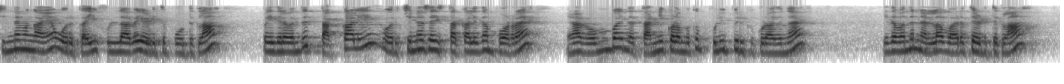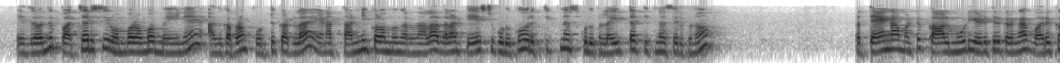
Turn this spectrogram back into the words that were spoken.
சின்ன வெங்காயம் ஒரு கை ஃபுல்லாகவே எடுத்து போட்டுக்கலாம். இப்போ இதில் வந்து தக்காளி ஒரு சின்ன சைஸ் தக்காளி தான் போடுறேன். ஏன்னா ரொம்ப இந்த தண்ணி குழம்புக்கு புளிப்பு இருக்கக்கூடாதுங்க இதை வந்து நல்லா வறுத்து எடுத்துக்கலாம். இதில் வந்து பச்சரிசி ரொம்ப ரொம்ப மெயின் அதுக்கப்புறம் பொட்டுக்கடலை. ஏன்னா தண்ணி குழம்புங்கிறதுனால அதெல்லாம் டேஸ்ட் கொடுக்கும். ஒரு திக்னஸ் கொடுக்கும். லைட்டாக திக்னஸ் இருக்கணும். இப்போ தேங்காய் மட்டும் கால் மூடி எடுத்துருக்குறேங்க. வறுக்க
